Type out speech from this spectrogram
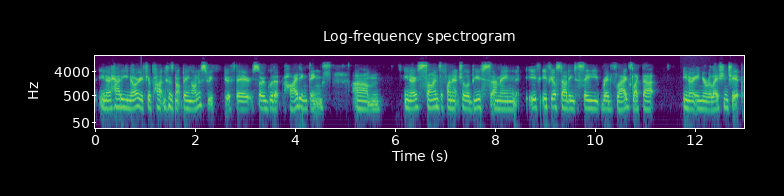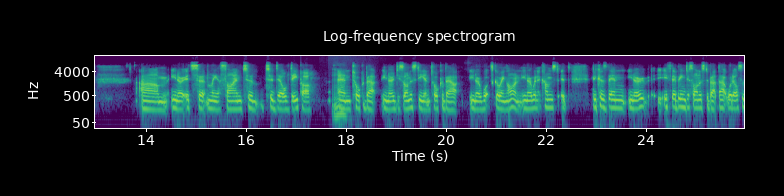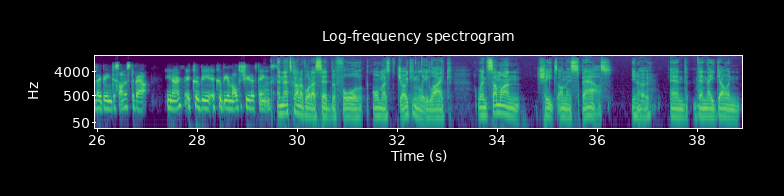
you know, how do you know if your partner's not being honest with you? If they're so good at hiding things, um, you know, signs of financial abuse. I mean, if if you're starting to see red flags like that, you know, in your relationship, um, you know, it's certainly a sign to to delve deeper and talk about, you know, dishonesty and talk about, you know, what's going on. You know, when it comes to it, because then, you know, if they're being dishonest about that, what else are they being dishonest about? You know, it could be it could be a multitude of things. And that's kind of what I said before, almost jokingly. Like when someone cheats on their spouse, you know, and then they go and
